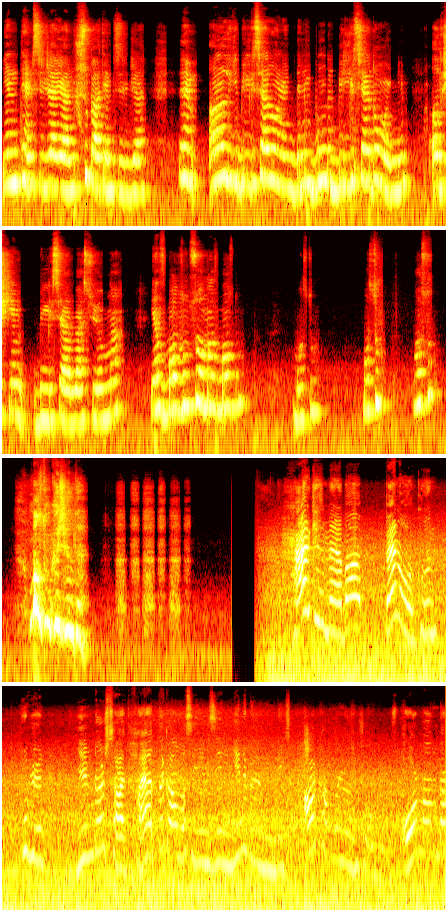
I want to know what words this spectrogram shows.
Yeni temsilciler gelmiş, süper temsilciler. Hem ana ligi bilgisayarda oynayayım dedim bunu da bilgisayarda oynayayım. Alışayım bilgisayar versiyonuna. Yalnız mazlumsuz olmaz mazlum. Mazlum. Mazlum. Mazlum. Mazlum kaçıldı. Herkese merhaba. Ben Orkun. Bugün 24 saat hayatta kalma serimizin yeni bölümündeyiz. Arkamda görmüş olduğunuz ormanda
